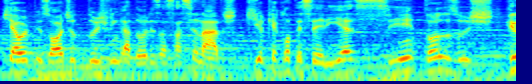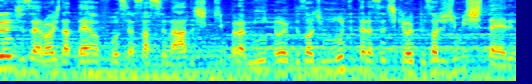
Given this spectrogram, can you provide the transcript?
que é o episódio dos Vingadores assassinados. Que o que aconteceria se todos os grandes heróis da Terra fossem assassinados, que para mim é um episódio muito interessante, que é um episódio de mistério.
